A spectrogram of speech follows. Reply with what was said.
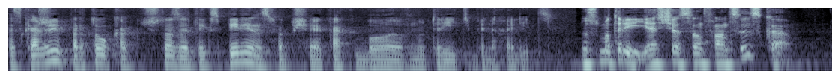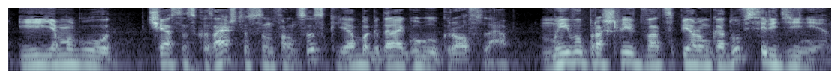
Расскажи про то, как, что за это experience вообще, как было внутри тебе находиться. Ну смотри, я сейчас в Сан-Франциско, и я могу вот честно сказать, что Сан-Франциско я благодаря Google Growth Lab. Мы его прошли в 2021 году в середине,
